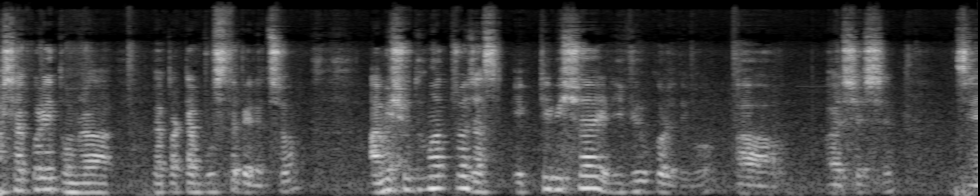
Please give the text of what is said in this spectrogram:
আশা করি তোমরা ব্যাপারটা বুঝতে পেরেছ। আমি শুধুমাত্র জাস্ট একটি বিষয় রিভিউ করে দিব শেষে, যে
